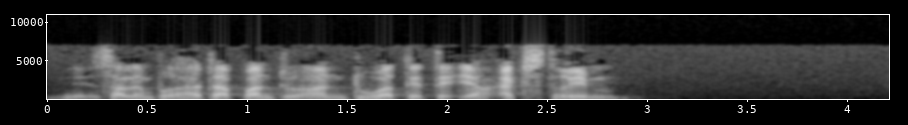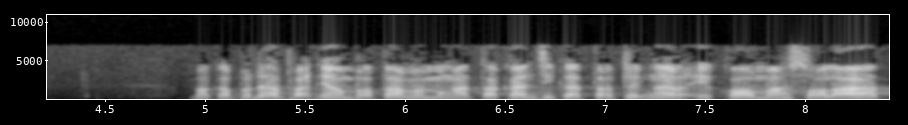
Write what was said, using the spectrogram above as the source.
Ini saling berhadapan dengan dua titik yang ekstrim. Maka pendapat yang pertama mengatakan jika terdengar iqamah solat,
